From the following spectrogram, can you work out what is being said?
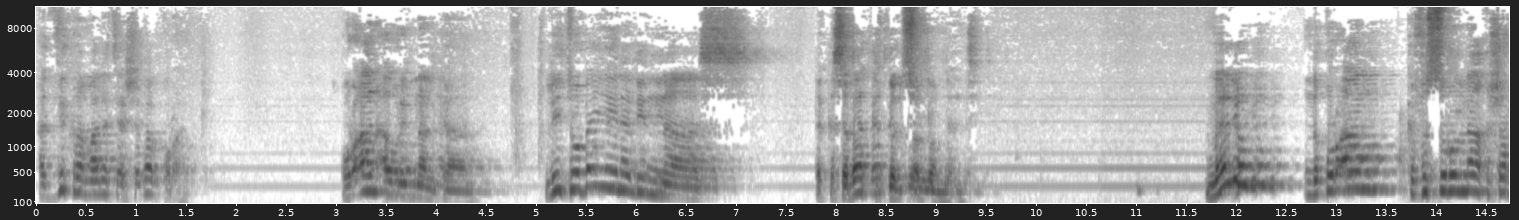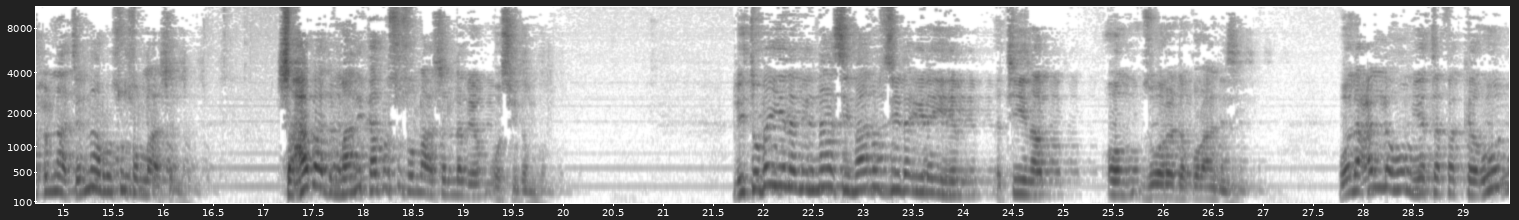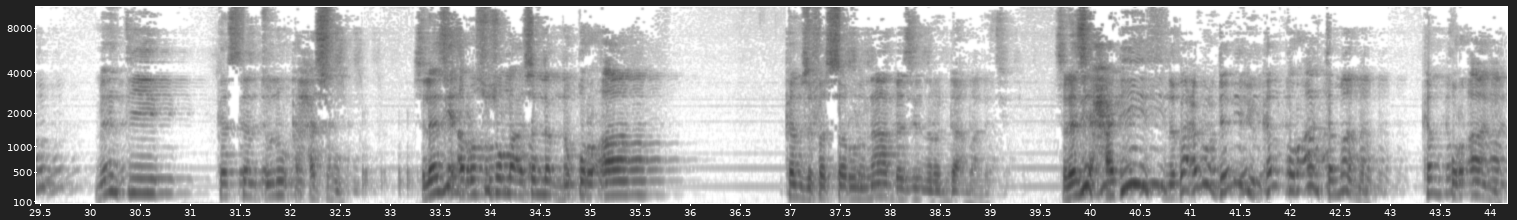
الذكرى مالت يا شباب قرآن. قرآن أوردنا لك. لتبين للناس. لك سبات تقول لهم أنت ما اليوم القرآن كفسروا لنا كشرحوا لنا تلنا الرسول صلى الله عليه وسلم. صحابة دماني الرسول صلى الله عليه وسلم يوم وسيدهم. لتبين للناس ما نزل إليهم. تينا أم زورد القرآن زي. ولعلهم يتفكرون. منتي كستنتنوك حسبه سلازي الرسول صلى الله عليه وسلم القرآن كم زفسروا لنا بزين رداء مالتي. سلازي حديث نبعله دليل كالقرآن تماما. كم قرآني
